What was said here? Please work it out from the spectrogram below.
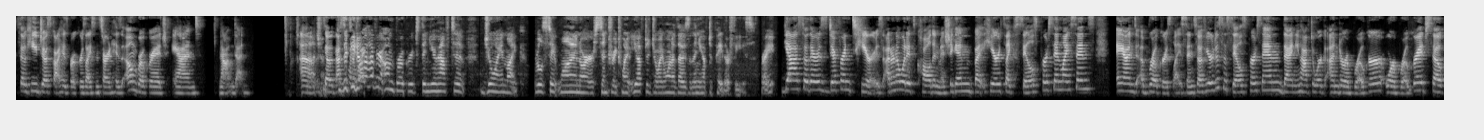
So he just got his broker's license, started his own brokerage, and now I'm done. Um, gotcha. So that's if you don't have your own brokerage, then you have to join like Real Estate One or Century 20, you have to join one of those and then you have to pay their fees, right? Yeah. So there's different tiers. I don't know what it's called in Michigan, but here it's like salesperson license and a broker's license. So if you're just a salesperson, then you have to work under a broker or a brokerage. So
